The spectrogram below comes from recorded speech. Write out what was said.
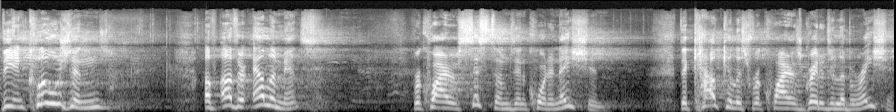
The inclusion of other elements requires systems and coordination. The calculus requires greater deliberation.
